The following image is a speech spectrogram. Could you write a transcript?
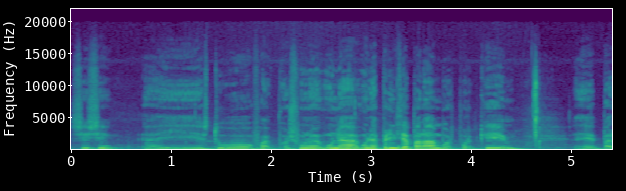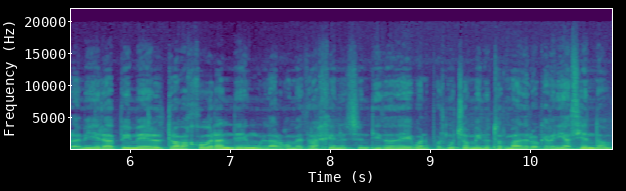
Sí, sí. Ahí estuvo, pues una, una, una experiencia para ambos, porque eh, para mí era el primer trabajo grande, un largometraje en el sentido de, bueno, pues muchos minutos más de lo que venía haciendo.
